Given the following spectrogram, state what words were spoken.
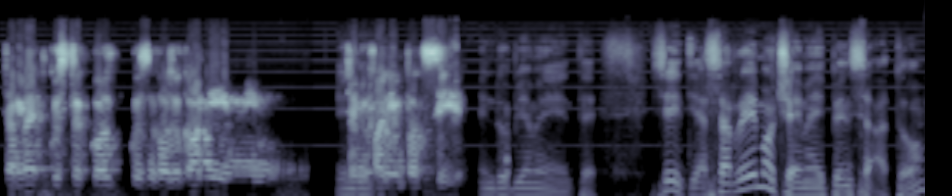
Cioè, a me queste, co- queste cose qua mi, mi, cioè, mi fanno impazzire. Indubbiamente. Senti, a Sanremo ci hai mai pensato?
